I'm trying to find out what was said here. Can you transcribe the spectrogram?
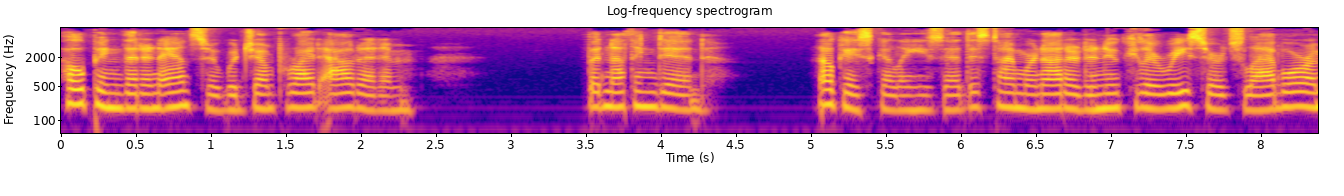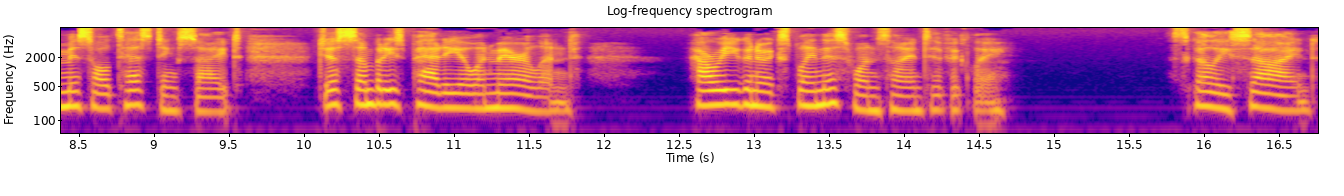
hoping that an answer would jump right out at him. But nothing did. Okay, Scully, he said. This time we're not at a nuclear research lab or a missile testing site. Just somebody's patio in Maryland. How are you going to explain this one scientifically? Scully sighed.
